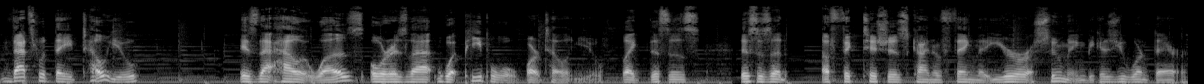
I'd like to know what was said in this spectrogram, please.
that's what they tell you. Is that how it was or is that what people are telling you? Like this is this is a, a fictitious kind of thing that you're assuming because you weren't there.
